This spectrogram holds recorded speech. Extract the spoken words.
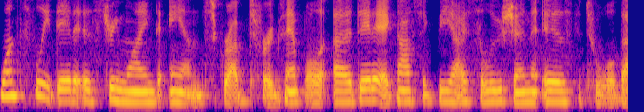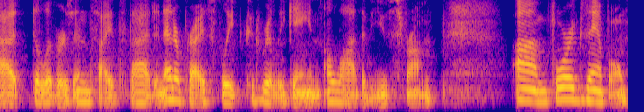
Once fleet data is streamlined and scrubbed, for example, a data agnostic BI solution is the tool that delivers insights that an enterprise fleet could really gain a lot of use from. Um, for example,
